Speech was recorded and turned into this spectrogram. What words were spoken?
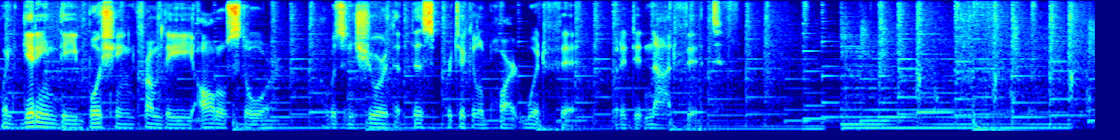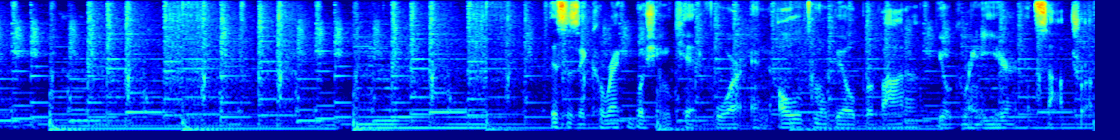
When getting the bushing from the auto store, I was ensured that this particular part would fit, but it did not fit. This is a correct bushing kit for an Oldsmobile Bravada, Buick Rainier, and Saab truck.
